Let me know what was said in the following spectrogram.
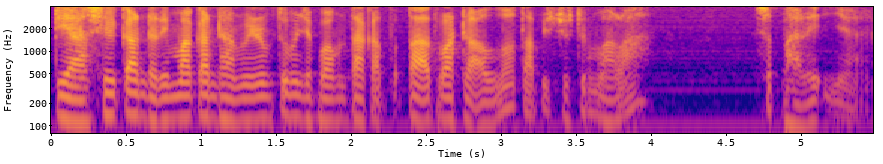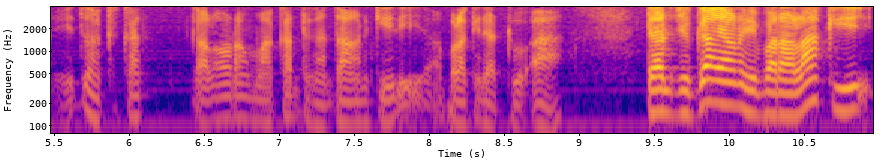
dihasilkan dari makan dan minum itu menyebabkan taat, taat pada Allah tapi justru malah sebaliknya. Itu hakikat kalau orang makan dengan tangan kiri apalagi tidak doa. Dan juga yang lebih parah lagi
